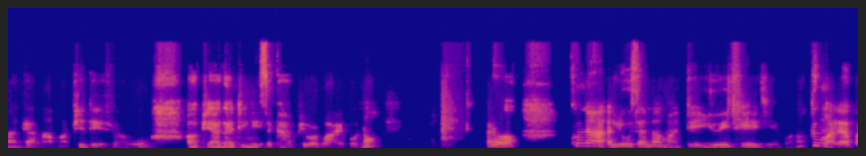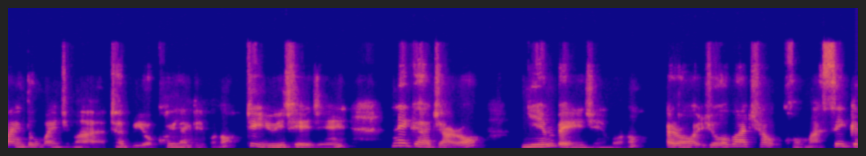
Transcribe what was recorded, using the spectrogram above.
မှန်ကန်လာမှာဖြစ်တယ်ဆိုတာကိုအဖခင်ကဒီနေ့စကားပြောပါတယ်ပေါ့နော်အဲ့တော့ခုနအလူဆန္ဒမှာတိရွေးချယ်ခြင်းပေါ့နော်သူ့မှာလည်းအပိုင်း၃ပိုင်းကျွန်မထပ်ပြီးတော့ခွဲလိုက်တယ်ပေါ့နော်တိရွေးချယ်ခြင်းနှစ်ကကြတော့ညင်းပယ်ခြင်းပေါ့နော် အဲ့တော့ယောဘ6ခုမှာစိတ်က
